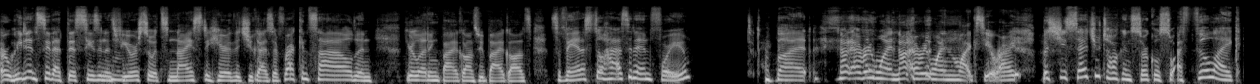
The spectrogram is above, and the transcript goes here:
or we didn't see that this season as mm-hmm. viewers. So it's nice to hear that you guys have reconciled and you're letting bygones be bygones. Savannah still has it in for you. But not everyone, not everyone likes you, right? but she said you talk in circles, so I feel like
